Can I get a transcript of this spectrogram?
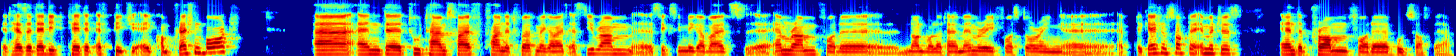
It has a dedicated FPGA compression board uh, and uh, two times 512 megabytes SDRAM, uh, 60 megabytes uh, MRAM for the non-volatile memory for storing uh, application software images, and the PROM for the boot software.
